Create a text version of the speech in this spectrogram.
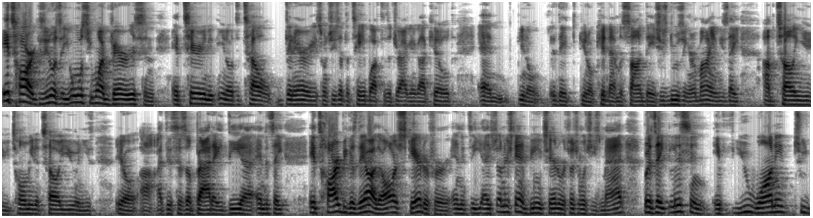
it's hard because you know, it's like, almost you want Varys and, and Tyrion, you know, to tell Daenerys when she's at the table after the dragon got killed, and you know they, you know, kidnap Missandei, and she's losing her mind. He's like, "I'm telling you, you told me to tell you," and he's, you know, uh, this is a bad idea. And it's like it's hard because they are, they all are scared of her, and it's I understand being scared of her, especially when she's mad. But it's like, listen, if you wanted to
